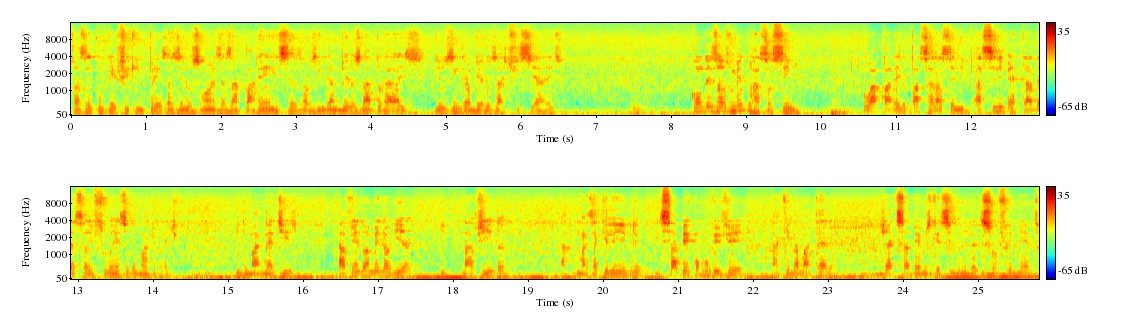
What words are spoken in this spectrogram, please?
fazer com que fiquem presas as ilusões, as aparências, aos engambelos naturais e os engambelos artificiais. Com o desenvolvimento do raciocínio, o aparelho passará a, se, libertar dessa influência do magnético e do magnetismo, havendo uma melhoria na vida, mais equilíbrio e saber como viver aqui na matéria, já que sabemos que esse mundo é de sofrimento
